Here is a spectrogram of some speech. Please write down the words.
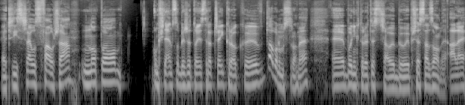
e, czyli strzału z fałsza, no to pomyślałem sobie, że to jest raczej krok e, w dobrą stronę, e, bo niektóre te strzały były przesadzone, ale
